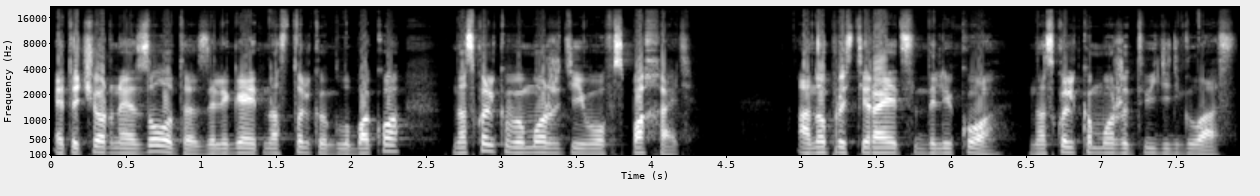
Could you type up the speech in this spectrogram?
Это черное золото залегает настолько глубоко, насколько вы можете его вспахать. Оно простирается далеко, насколько может видеть глаз.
